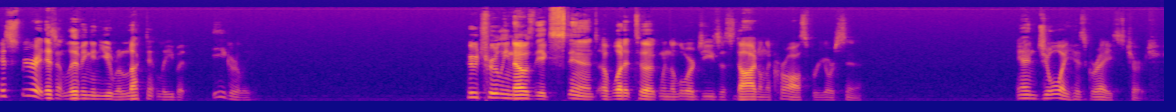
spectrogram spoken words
His spirit isn't living in you reluctantly, but eagerly. Who truly knows the extent of what it took when the Lord Jesus died on the cross for your sin? Enjoy his grace, church.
